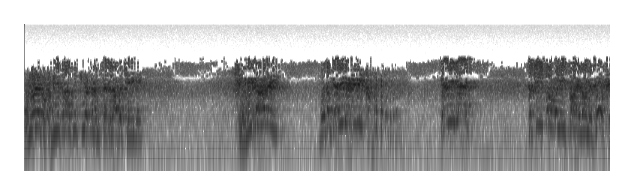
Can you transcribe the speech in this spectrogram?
انہوں نے تو کبھی اعتراض نہیں کیا کہ ہم سے خلافت چھینی گئی۔ چھینی کہاں نہیں وہ تو کہہ نہیں کہہ دے۔ تکلیفہ بنی سائدہ میں دو تھے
